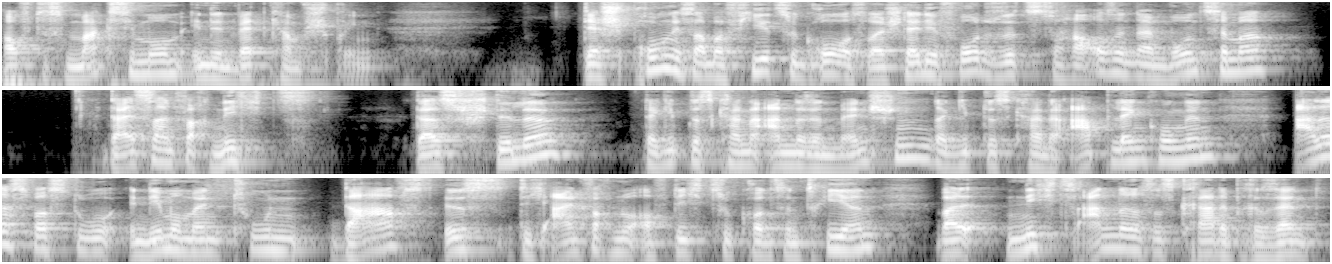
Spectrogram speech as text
auf das Maximum in den Wettkampf springen. Der Sprung ist aber viel zu groß, weil stell dir vor, du sitzt zu Hause in deinem Wohnzimmer, da ist einfach nichts. Da ist Stille, da gibt es keine anderen Menschen, da gibt es keine Ablenkungen. Alles, was du in dem Moment tun darfst, ist, dich einfach nur auf dich zu konzentrieren, weil nichts anderes ist gerade präsent.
